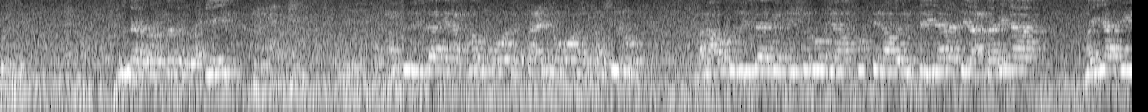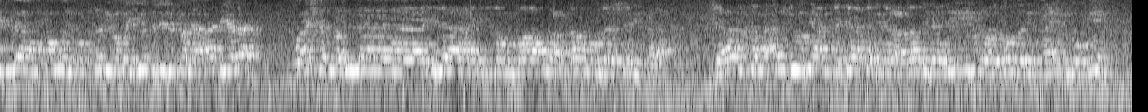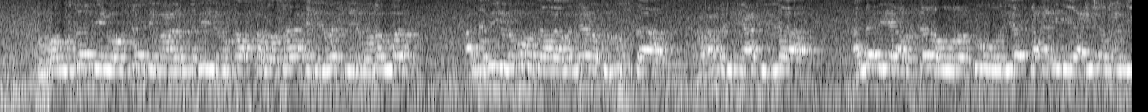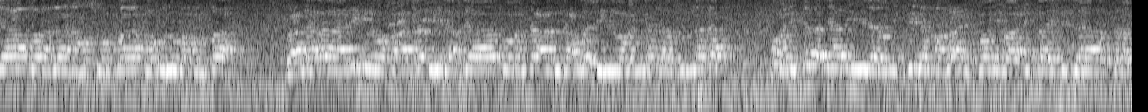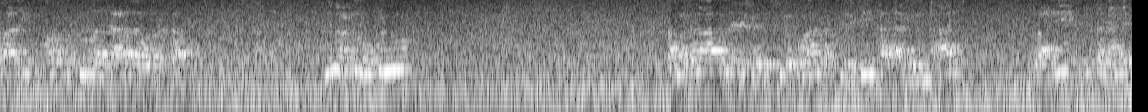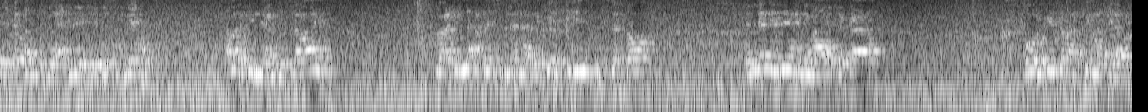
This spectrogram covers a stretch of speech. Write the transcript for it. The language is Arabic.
بسم الله الرحمن الرحيم. الحمد لله نحمده ونستعينه ونسترشده. ونعوذ بالله من شرور أنفسنا ومن سيئات أعمالنا. من يهده الله فهو المقتدر ومن يضلل فلا هادي له. وأشهد أن لا إله إلا الله وحده لا شريك له. شهادة أرجو بها المطهر وصاحب الوجه المنور النبي المهدى والنعمة المسدى محمد بن عبد الله الذي أرسله ربه ليفتح به أعين عمياء وأذانا صماء وقلوبا غلفاء وعلى آله وصحابته الأخيار ومن دعا بدعوته ومن نسر سنته ومن اهتدى بهذه إلى يوم الدين أما بعد إخواني وأحبائي في الله والسلام عليكم ورحمة الله تعالى وبركاته. نمعة الوقوع. رمضان آخر فكرة سورة القرآن تفسير به كتعبير النهاية. وعدي إنت من بحوال وعدي ليس بسمه أمر كني عم بسنواي وعد الله حبنا سبحانه ركيتي سنه اللي يدين لمعايتك. قول كي طبعا كلمة حلال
